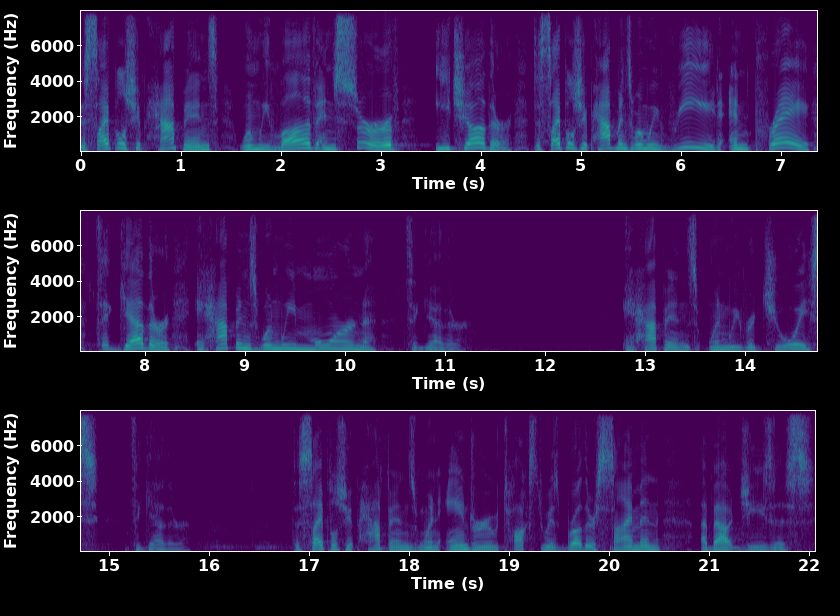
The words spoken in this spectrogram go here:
Discipleship happens when we love and serve each other. Discipleship happens when we read and pray together. It happens when we mourn together. It happens when we rejoice together. Discipleship happens when Andrew talks to his brother Simon about Jesus.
